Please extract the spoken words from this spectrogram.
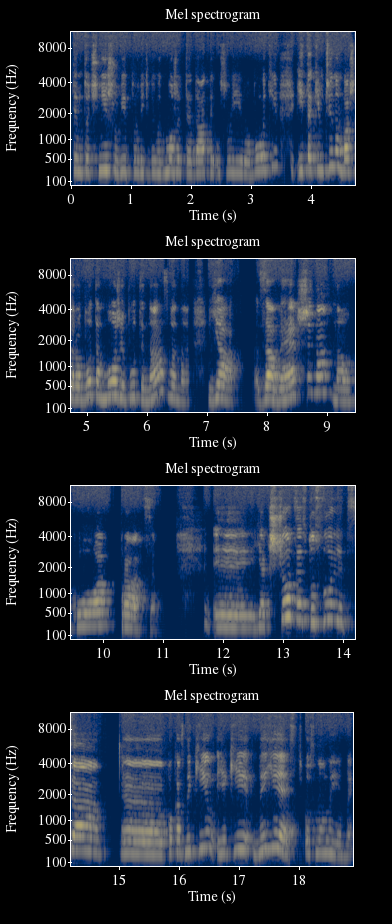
тим точнішу відповідь ви зможете дати у своїй роботі. І таким чином ваша робота може бути названа як завершена наукова праця. Е, Якщо це стосується е, показників, які не є основними,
